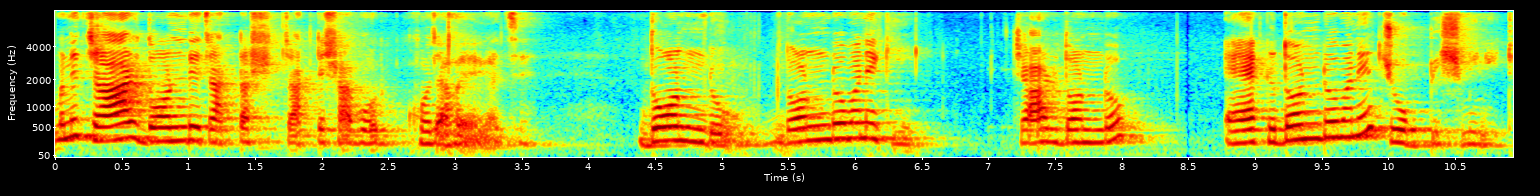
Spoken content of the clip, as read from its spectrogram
মানে চার দণ্ডে চারটা, চারটে সাগর খোঁজা হয়ে গেছে। দণ্ড দণ্ড মানে কি? চার দণ্ড, এক দণ্ড মানে চব্বিশ মিনিট।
